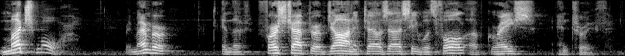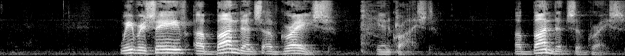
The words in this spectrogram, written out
Much more. Remember, in the first chapter of John, it tells us he was full of grace and truth. We receive abundance of grace in Christ. Abundance of grace.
